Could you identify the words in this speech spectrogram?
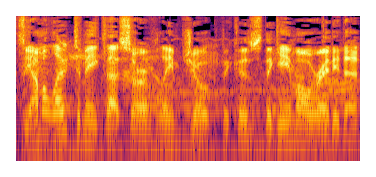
See, I'm allowed to make that sort of lame joke because the game already did.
